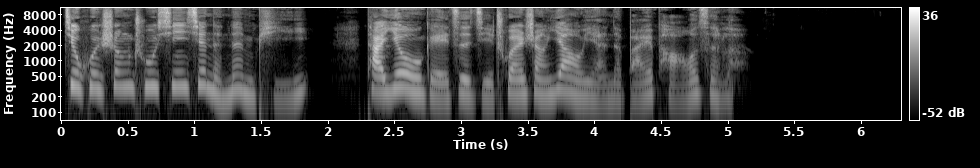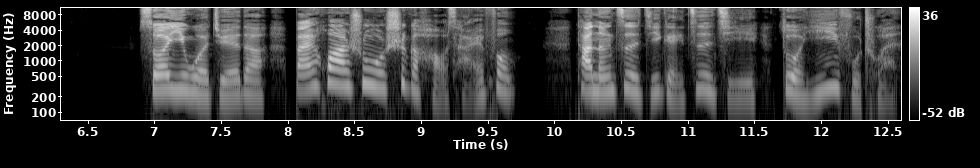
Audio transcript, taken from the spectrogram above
就会生出新鲜的嫩皮，它又给自己穿上耀眼的白袍子了。所以，我觉得白桦树是个好裁缝。他能自己给自己做衣服穿。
